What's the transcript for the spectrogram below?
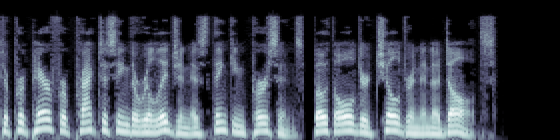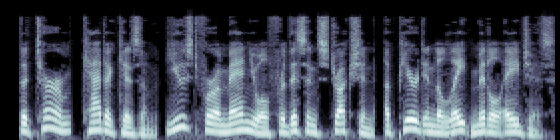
to prepare for practicing the religion as thinking persons, both older children and adults. The term, catechism, used for a manual for this instruction, appeared in the late Middle Ages.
